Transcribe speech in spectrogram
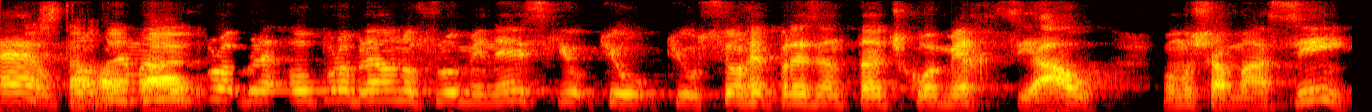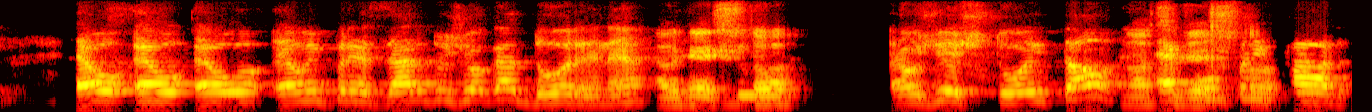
É, o problema, o, problema, o problema, no Fluminense que, que, o, que o seu representante comercial, vamos chamar assim, é o, é o, é o, é o empresário dos jogadores, né? É o gestor. É o gestor, então Nosso é gestor. complicado.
